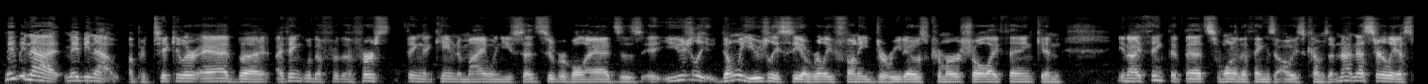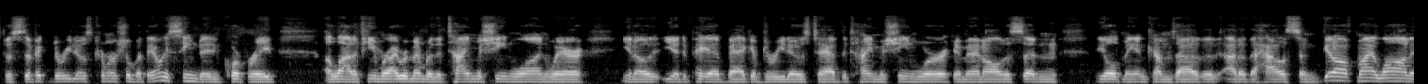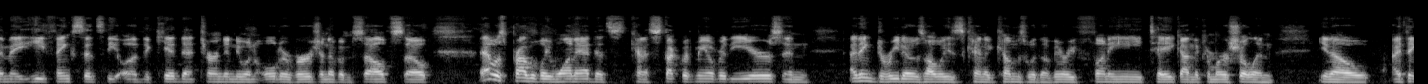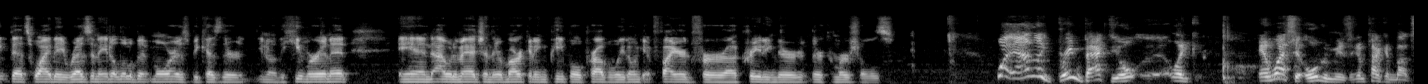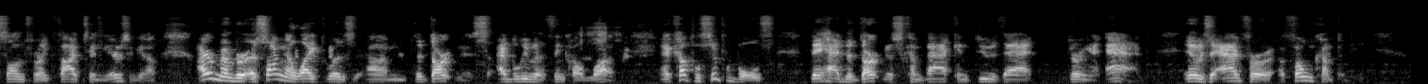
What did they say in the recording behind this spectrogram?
Maybe not maybe not a particular ad but i think with the for the first thing that came to mind when you said super bowl ads is it usually don't we usually see a really funny doritos commercial i think? And you know i think that that's one of the things that always comes up. Not necessarily a specific doritos commercial but they always seem to incorporate a lot of humor. I remember the time machine one where you know you had to pay a bag of doritos to have the time machine work and then all of a sudden the old man comes out of the out of the house and get off my lawn and they, he thinks it's the uh, the kid that turned into an older version of himself. So that was probably one ad that's kind of stuck with me over the years and i think doritos always kind of comes with a very funny take on the commercial and you know i think that's why they resonate a little bit more is because they're you know the humor in it and i would imagine their marketing people probably don't get fired for uh, creating their their commercials Well, I like bring back the old like, and I say older music, I'm talking about songs from like five, ten years ago. I remember a song I liked was um, "The Darkness." I believe in a thing called "Love." And a couple Super Bowls, they had the Darkness come back and do that during an ad. And it was an ad for a phone company.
